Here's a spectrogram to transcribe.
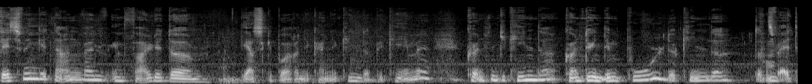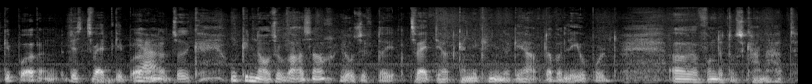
deswegen getan, weil im Falle der Erstgeborene keine Kinder bekäme, könnten die Kinder, könnte in dem Pool der Kinder der Zweitgeborenen, des Zweitgeborenen. Ja. Also, und genauso war es auch. Josef II. hat keine Kinder gehabt, aber Leopold äh, von der Toskana hat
